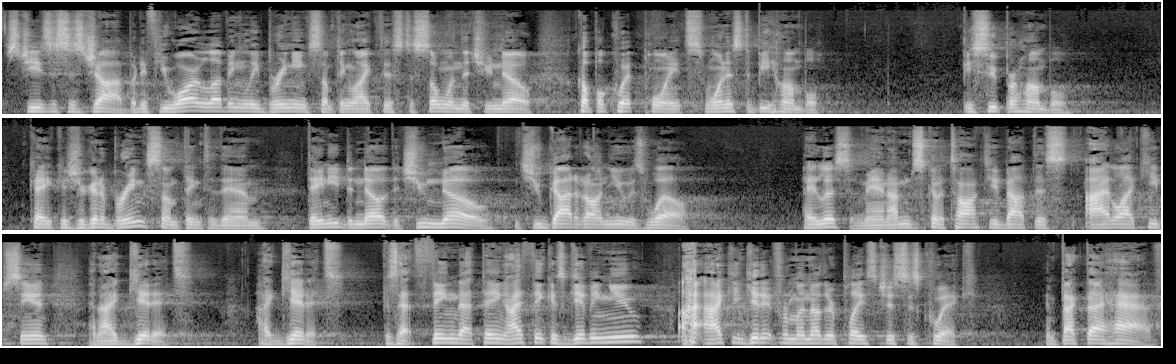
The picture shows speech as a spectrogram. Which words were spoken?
It's Jesus' job. But if you are lovingly bringing something like this to someone that you know, a couple quick points. One is to be humble, be super humble. Okay? Because you're going to bring something to them. They need to know that you know that you got it on you as well. Hey, listen, man, I'm just going to talk to you about this idol I keep seeing, and I get it. I get it. Because that thing, that thing I think is giving you, I, I can get it from another place just as quick. In fact, I have.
